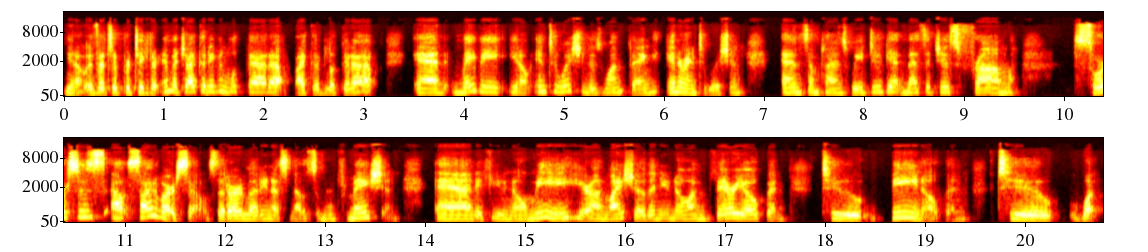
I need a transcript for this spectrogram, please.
you know if it's a particular image i could even look that up. I could look it up. And maybe you know intuition is one thing inner intuition. And sometimes we do get messages from sources outside of ourselves that are letting us know some information. And if you know me here on my show then you know i'm very open to being open to what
